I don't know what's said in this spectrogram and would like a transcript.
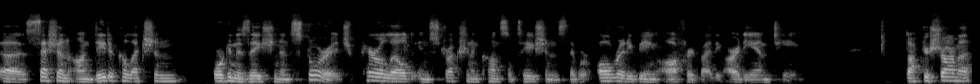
uh, session on data collection, organization, and storage paralleled instruction and consultations that were already being offered by the RDM team. Dr. Sharma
